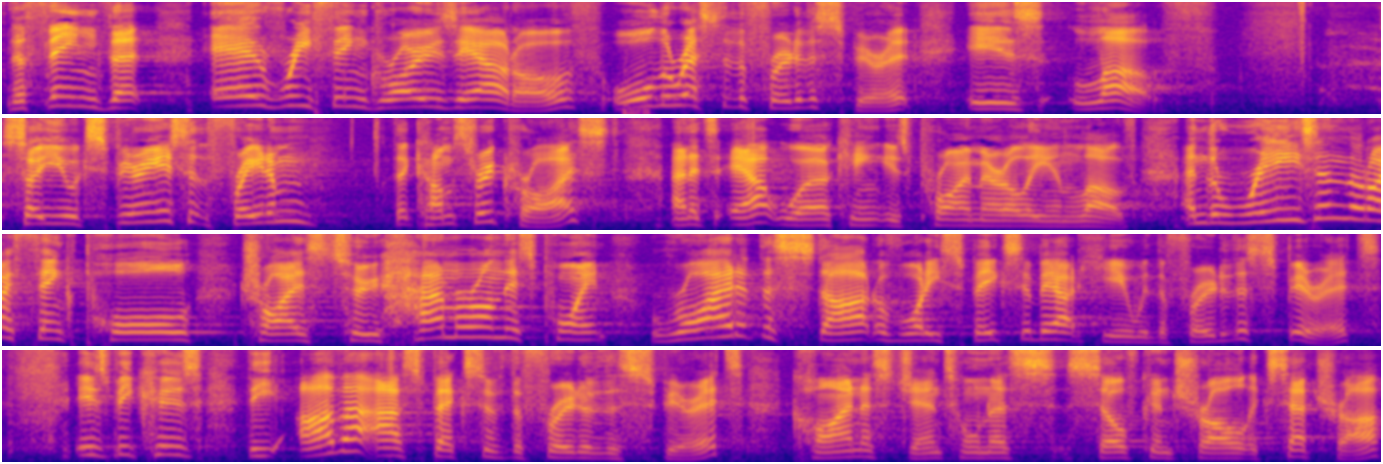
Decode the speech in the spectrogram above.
The thing that everything grows out of, all the rest of the fruit of the Spirit, is love. So you experience that the freedom that comes through Christ, and its outworking is primarily in love. And the reason that I think Paul tries to hammer on this point right at the start of what he speaks about here with the fruit of the Spirit is because the other aspects of the fruit of the Spirit, kindness, gentleness, self control, etc.,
